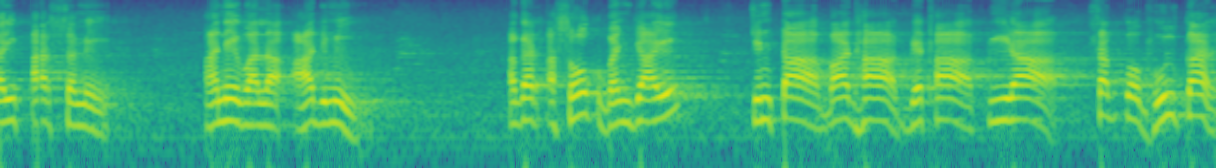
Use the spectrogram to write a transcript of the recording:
परिपार्श्व में आने वाला आदमी अगर अशोक बन जाए, चिंता, बाधा, व्यथा, पीड़ा सबको भूलकर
